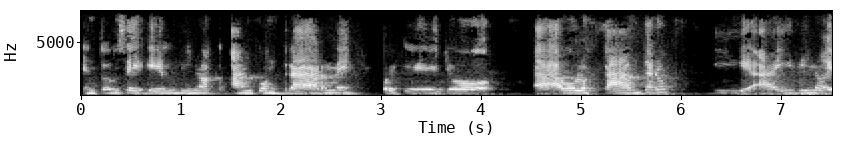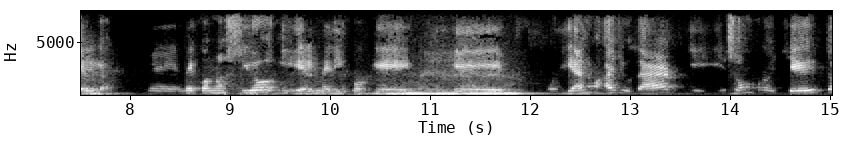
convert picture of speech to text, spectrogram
Entonces él vino a, encontrarme porque yo hago los cántaros y ahí vino él me, conoció y él me dijo que eh, podíamos ayudar y hizo un proyecto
